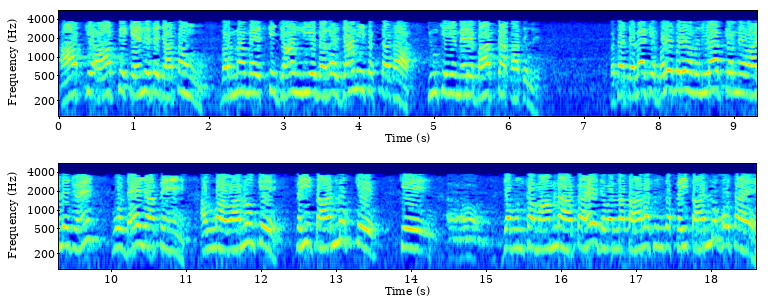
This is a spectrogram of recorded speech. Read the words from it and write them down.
آپ کے آپ کے کہنے سے جاتا ہوں، ورنہ میں اس کی جان لیے بغیر جا نہیں سکتا تھا، کیونکہ یہ میرے باپ کا قاتل ہے۔ پتا چلا کہ بڑے بڑے عملیات کرنے والے جو ہیں وہ ڈہ جاتے ہیں۔ اللہ والوں کے صحیح تعلق کے کہ جب ان کا معاملہ آتا ہے، جب اللہ تعالیٰ سے ان کا صحیح تعلق ہوتا ہے،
